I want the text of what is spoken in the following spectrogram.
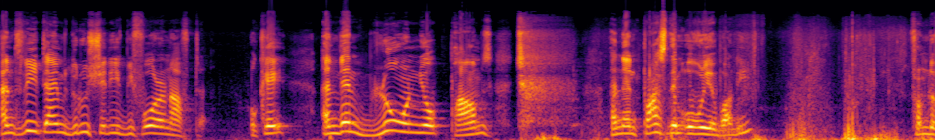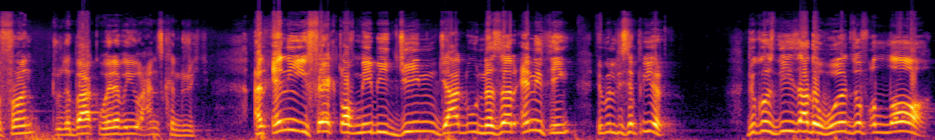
And three times Durood Sharif before and after. Okay? And then blow on your palms and then pass them over your body from the front to the back, wherever your hands can reach. And any effect of maybe jinn, jadoo, nazar, anything, it will disappear. Because these are the words of Allah.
